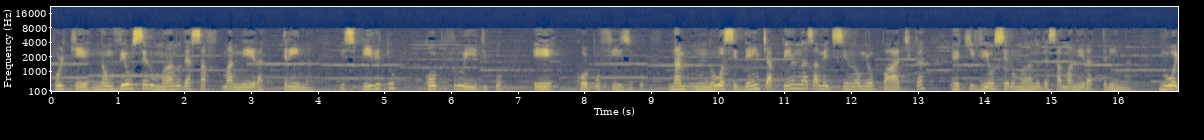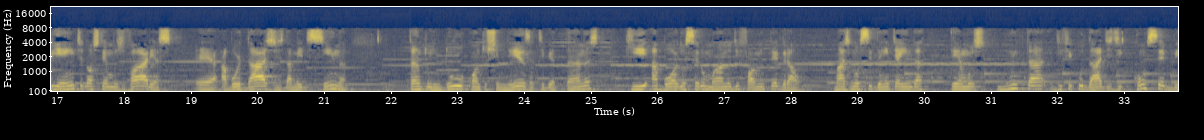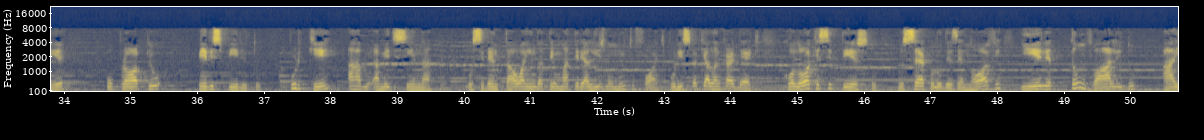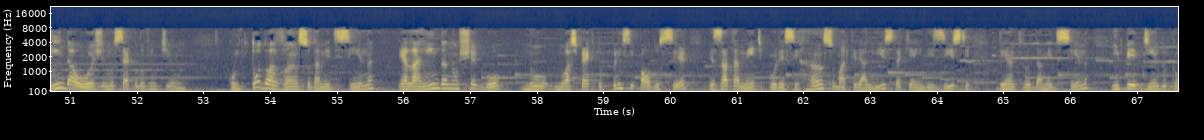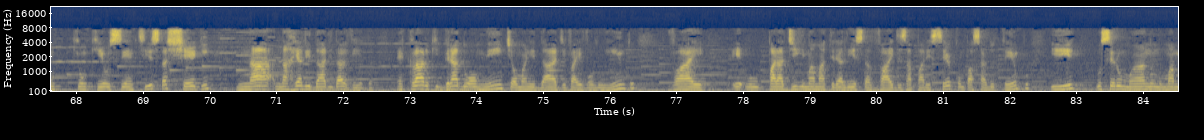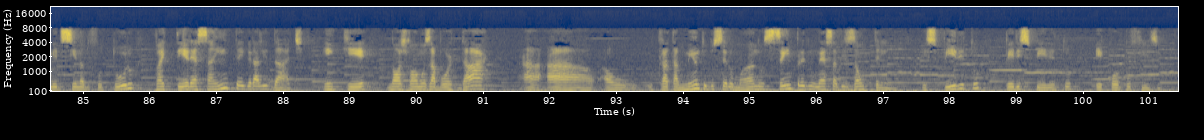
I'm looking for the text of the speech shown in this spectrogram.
porque não vê o ser humano dessa maneira trina: espírito, corpo fluídico e corpo físico. Na, no Ocidente, apenas a medicina homeopática é que vê o ser humano dessa maneira trina. No Oriente, nós temos várias é, abordagens da medicina, tanto hindu quanto chinesa, tibetanas, que abordam o ser humano de forma integral. Mas no Ocidente ainda temos muita dificuldade de conceber o próprio perispírito porque a, a medicina ocidental ainda tem um materialismo muito forte. Por isso que aqui Allan Kardec coloca esse texto no século XIX e ele é tão válido ainda hoje no século XXI. Com todo o avanço da medicina, ela ainda não chegou no, no aspecto principal do ser, exatamente por esse ranço materialista que ainda existe dentro da medicina, impedindo com, com que os cientistas cheguem na, na realidade da vida. É claro que gradualmente a humanidade vai evoluindo, vai o paradigma materialista vai desaparecer com o passar do tempo e o ser humano, numa medicina do futuro, vai ter essa integralidade em que nós vamos abordar a, a, ao tratamento do ser humano sempre nessa visão trina: espírito, perispírito e corpo físico.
